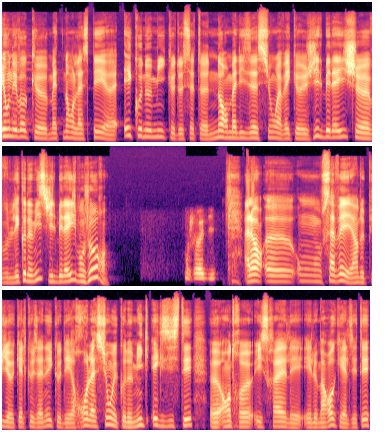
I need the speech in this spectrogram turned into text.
Et on évoque maintenant l'aspect économique de cette normalisation avec Gilles Belaïch, l'économiste. Gilles Belaïch, bonjour. Bonjour Eddy. Alors, on savait hein, depuis quelques années que des relations économiques existaient entre Israël et, le Maroc et elles étaient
